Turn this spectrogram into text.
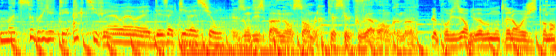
Mode sobriété activé. Ouais, ouais, ouais, désactivation. Elles ont disparu ensemble. Qu'est-ce qu'elles pouvaient avoir en commun Le proviseur, il va vous montrer l'enregistrement.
